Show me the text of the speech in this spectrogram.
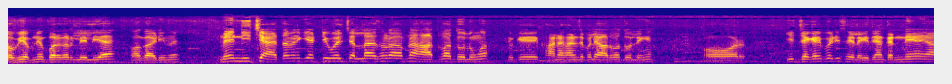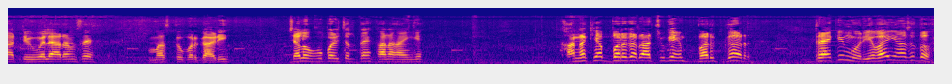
तो अभी अपने बर्गर ले लिया है, वहाँ गाड़ी में। मैं नीचे आया था, मैंने कहा ट्यूबवेल चल रहा है, थोड़ा अपना हाथ वाथ धो लूँगा, क्योंकि खाना खाने से पहले हाथ वाथ धो लेंगे। और ये जगह बड़ी सही लगी थी, यहाँ गन्ने हैं, यहाँ ट्यूबवेल है आराम से, मस्त ऊपर गाड़ी। चलो, ऊपर ही चलते हैं, खाना खाएँगे। खाना क्या बर्गर आ चुके हैं बर्गर ट्रैकिंग हो रही है भाई, यहाँ से तो।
